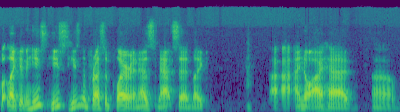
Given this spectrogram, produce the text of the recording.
but like, I mean, he's he's he's an impressive player, and as Matt said, like, I, I know I had um,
